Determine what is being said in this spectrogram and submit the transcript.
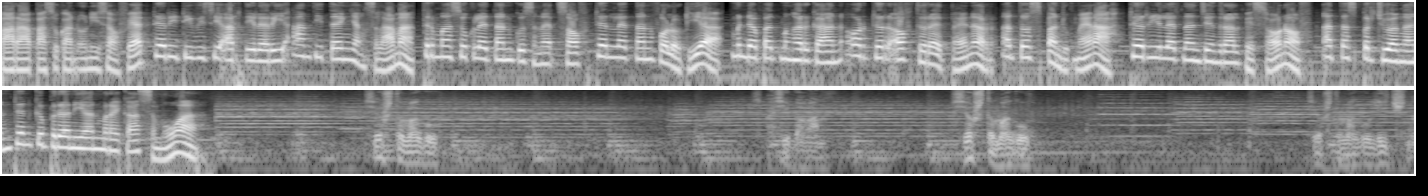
Para pasukan Uni Soviet dari divisi artileri anti-tank yang selamat, termasuk Letnan Kuznetsov dan Letnan Volodia, mendapat penghargaan Order of the Red Banner atau spanduk merah dari Letnan Jenderal Besonov atas perjuangan dan keberanian mereka semua. Все, что могу. Спасибо вам. Все, что могу. Все, что могу лично.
